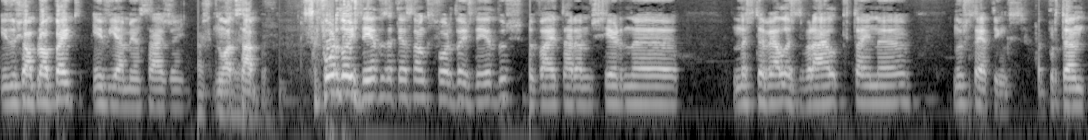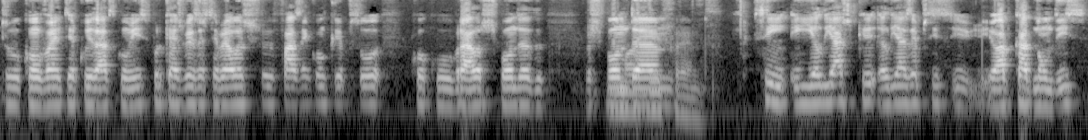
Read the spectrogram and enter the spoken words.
e do chão para o peito, envia a mensagem no WhatsApp. Se for dois dedos, atenção que se for dois dedos, vai estar a mexer na, nas tabelas de braille que tem na, nos settings. Portanto, convém ter cuidado com isso, porque às vezes as tabelas fazem com que a pessoa, com que o braille responda, responda. diferente. Sim, e aliás, que, aliás é preciso, eu há bocado não disse,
